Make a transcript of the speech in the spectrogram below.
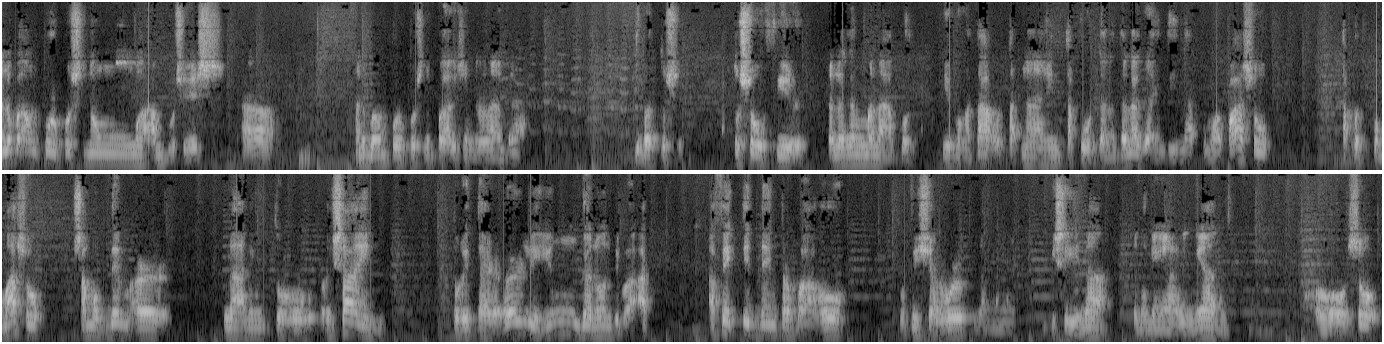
Ano ba ang purpose ng mga ambushes? Uh, ano ba ang purpose ng pagkakis ng Granada? Di ba to, to show fear, talagang manakot. Yung mga tao ta- na takutan na talaga, hindi na pumapasok, takot pumasok. Some of them are planning to resign, to retire early, yung ganon, di ba? At affected na yung trabaho official work ng opisina sa nangyayaring yan. Oo, so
